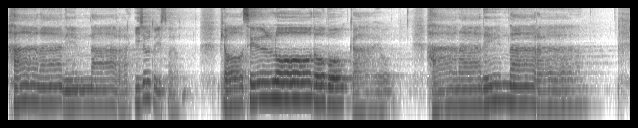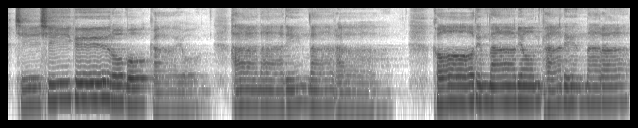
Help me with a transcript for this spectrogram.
하나님 나라. 2절도 있어요. 벼슬로도 못 가요. 하나님 나라. 지식으로 못 가요. 하나님 나라. 거듭나면 가는 나라.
